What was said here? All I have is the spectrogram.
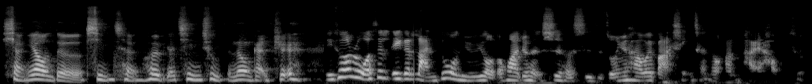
想要的行程会比较清楚的那种感觉。你说如果是一个懒惰女友的话，就很适合狮子座，因为他会把行程都安排好，是吗？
